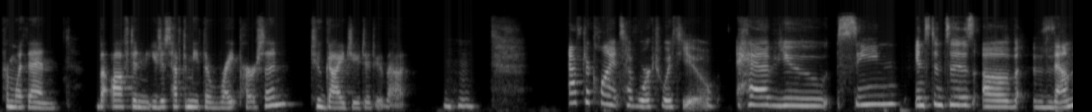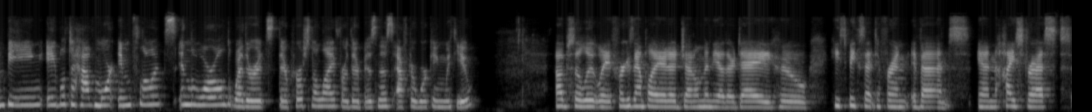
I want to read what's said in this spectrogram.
from within. But often you just have to meet the right person to guide you to do that. Mm-hmm. After clients have worked with you, have you seen instances of them being able to have more influence in the world, whether it's their personal life or their business after working with you? Absolutely. For example, I had a gentleman the other day who he speaks at different events and high stress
